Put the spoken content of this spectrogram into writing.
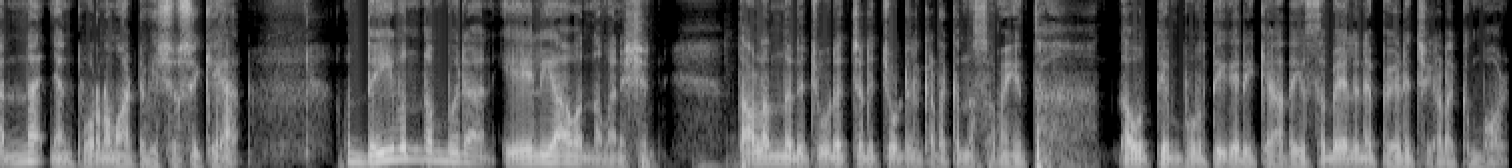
തന്നെ ഞാൻ പൂർണമായിട്ട് വിശ്വസിക്കുകയാണ്. അപ്പോൾ ദൈവം തമ്പുരാൻ ഏലിയാവെന്ന മനുഷ്യൻ തളർന്നൊരു ചൂരച്ചടിച്ചോട്ടിൽ കിടക്കുന്ന സമയത്ത് ദൗത്യം പൂർത്തീകരിക്കാതെ ഇസബേലിനെ പേടിച്ച് കിടക്കുമ്പോൾ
